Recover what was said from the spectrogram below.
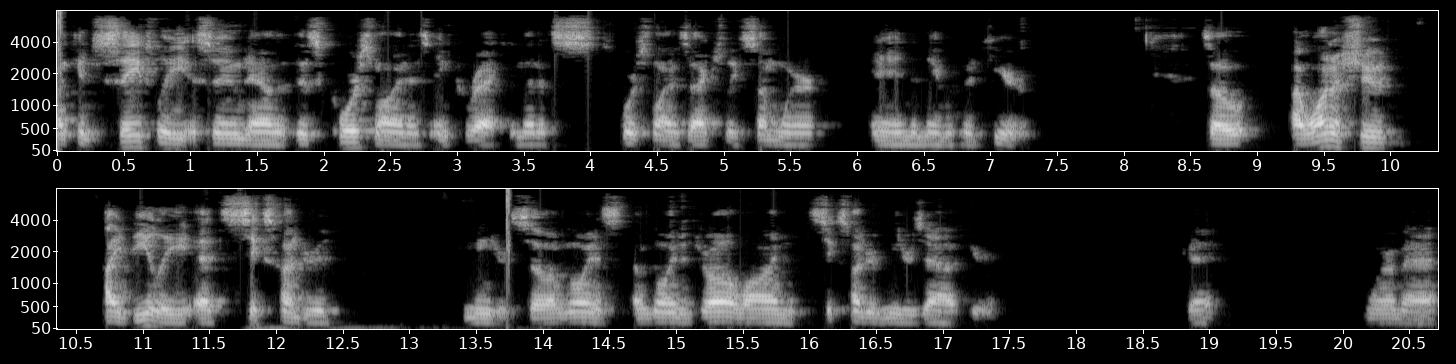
I can safely assume now that this course line is incorrect, and that its course line is actually somewhere in the neighborhood here. So I want to shoot ideally at 600 meters. So I'm going to I'm going to draw a line 600 meters out here. Okay, where I'm at.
